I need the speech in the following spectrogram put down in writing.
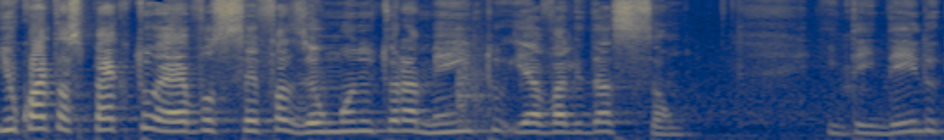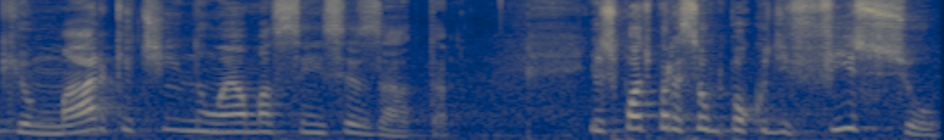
E o quarto aspecto é você fazer um monitoramento e a validação entendendo que o marketing não é uma ciência exata. Isso pode parecer um pouco difícil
